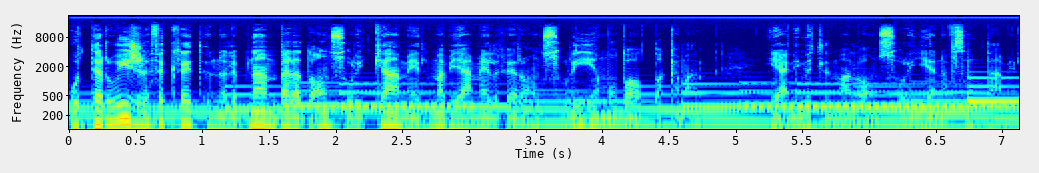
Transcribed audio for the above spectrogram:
والترويج لفكرة إنه لبنان بلد عنصري كامل ما بيعمل غير عنصرية مضادة كمان يعني مثل ما العنصرية نفسها بتعمل.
